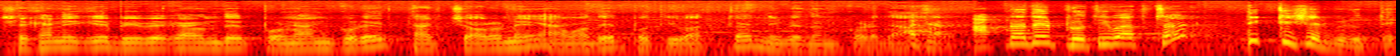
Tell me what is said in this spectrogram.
সেখানে গিয়ে বিবেকানন্দের প্রণাম করে তার চরণে আমাদের প্রতিবাদটা নিবেদন করে দেওয়া আচ্ছা আপনাদের প্রতিবাদটা ঠিক কিসের বিরুদ্ধে?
